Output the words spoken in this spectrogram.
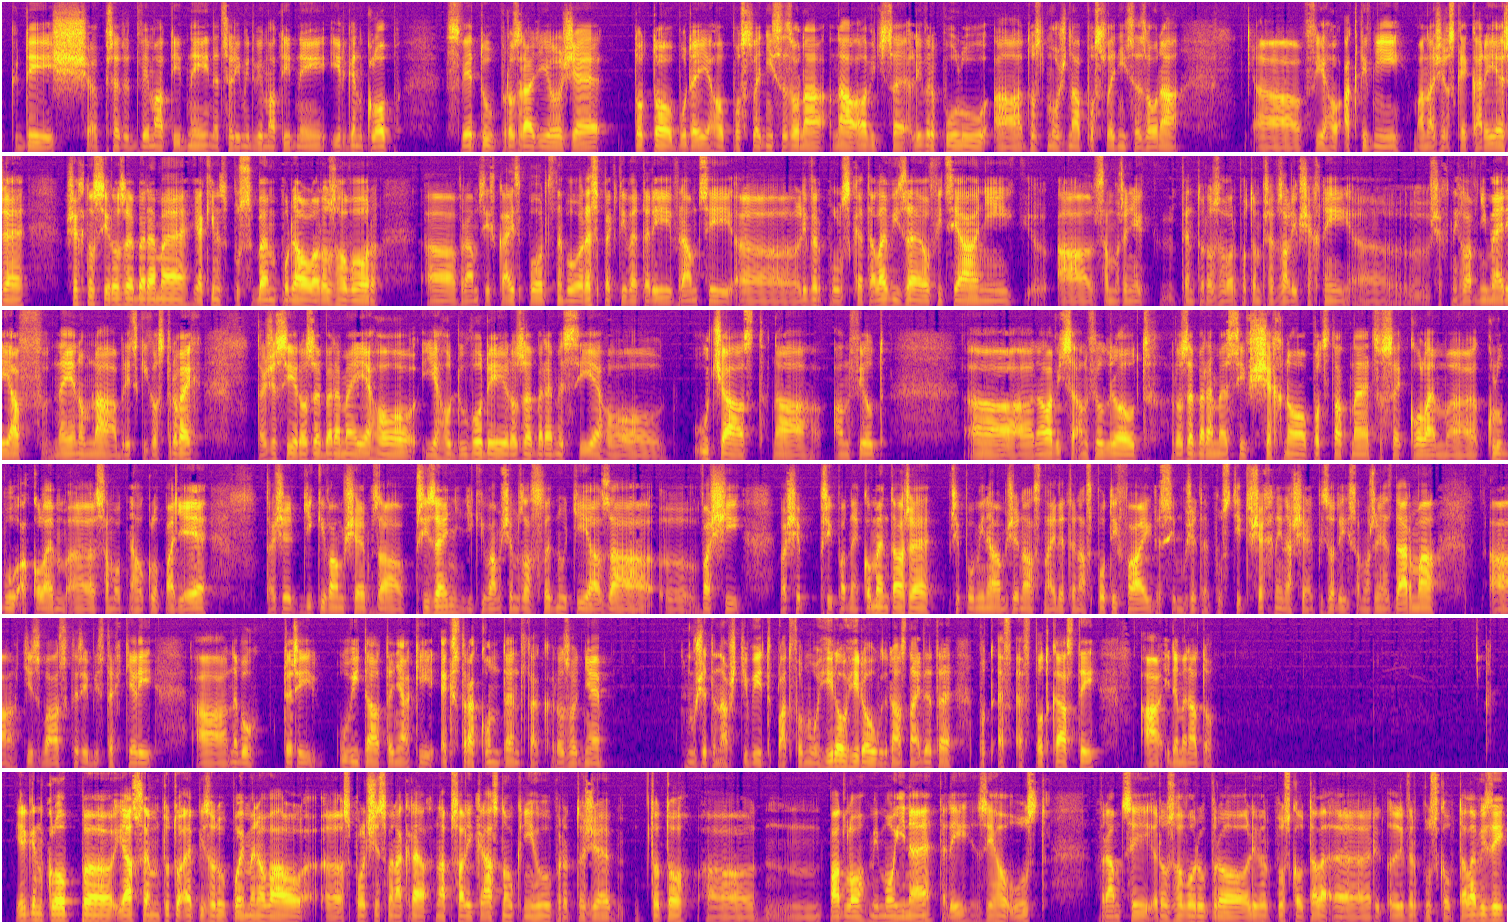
když před dvěma týdny, necelými dvěma týdny, Jürgen Klopp světu prozradil, že toto bude jeho poslední sezona na lavičce Liverpoolu a dost možná poslední sezona eh, v jeho aktivní manažerské kariéře. Všechno si rozebereme, jakým způsobem podal rozhovor v rámci Sky Sports, nebo respektive tedy v rámci uh, Liverpoolské televize oficiální a samozřejmě tento rozhovor potom převzali všechny, uh, všechny hlavní média, v, nejenom na britských ostrovech, takže si rozebereme jeho, jeho důvody, rozebereme si jeho účast na Anfield, na lavičce Anfield Road, rozebereme si všechno podstatné, co se kolem klubu a kolem samotného klopa děje. Takže díky vám všem za přizeň, díky vám všem za slednutí a za uh, vaši, vaše případné komentáře. Připomínám, že nás najdete na Spotify, kde si můžete pustit všechny naše epizody samozřejmě zdarma a ti z vás, kteří byste chtěli a, nebo kteří uvítáte nějaký extra content, tak rozhodně můžete navštívit platformu Hero Hero, kde nás najdete pod FF Podcasty a jdeme na to. Jürgen Klopp, eh, já jsem tuto epizodu pojmenoval, eh, společně jsme napsali krásnou knihu, protože toto eh, padlo mimo jiné, tedy z jeho úst, v rámci rozhovoru pro liverpoolskou, tele, liverpoolskou televizi.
